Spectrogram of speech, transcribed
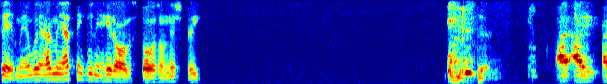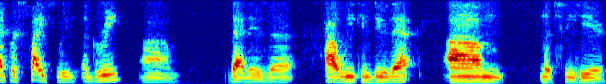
said, man, we, I mean, I think we didn't hit all the stores on this street. I, I I precisely agree. Um, that is uh, how we can do that. Um, let's see here.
